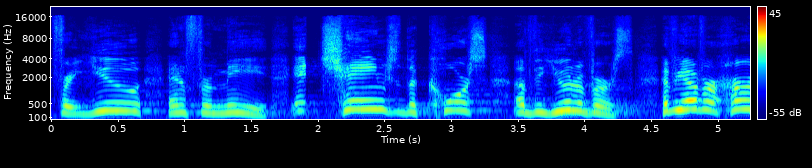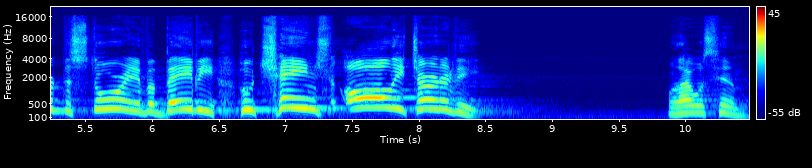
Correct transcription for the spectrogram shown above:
for you and for me. It changed the course of the universe. Have you ever heard the story of a baby who changed all eternity? Well, that was him.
